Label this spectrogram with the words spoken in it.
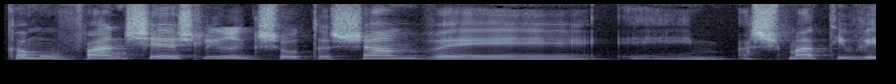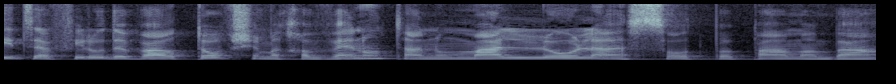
כמובן שיש לי רגשות אשם אשמה טבעית זה אפילו דבר טוב שמכוון אותנו מה לא לעשות בפעם הבאה.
